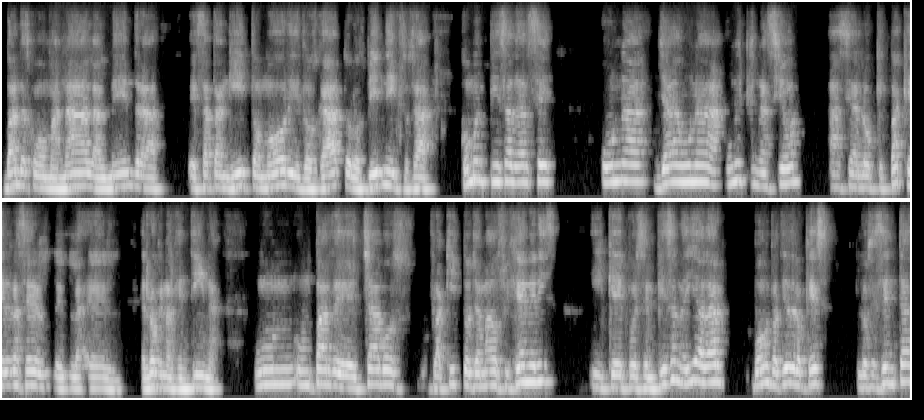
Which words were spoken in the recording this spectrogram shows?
bandas como Manal, Almendra, está Tanguito, Morris, Los Gatos, Los Beatniks, o sea, cómo empieza a darse una, ya una, una inclinación hacia lo que va a querer hacer el, el- el- el rock en Argentina. Un, un par de chavos flaquitos llamados sui generis y que pues empiezan ahí a dar bombo partido de lo que es los 60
